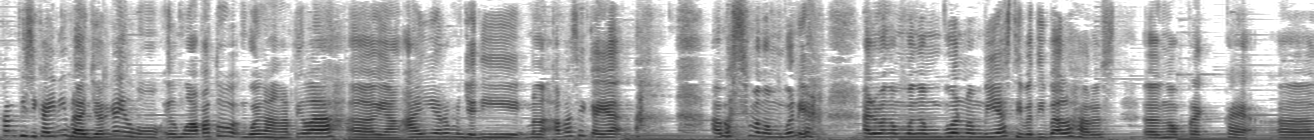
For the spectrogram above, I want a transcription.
Kan fisika ini belajarnya ilmu ilmu apa tuh? Gue nggak ngerti lah. Uh, yang air menjadi apa sih kayak apa sih mengembun ya? Ada mengembun membias tiba-tiba lo harus uh, ngoprek kayak uh,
